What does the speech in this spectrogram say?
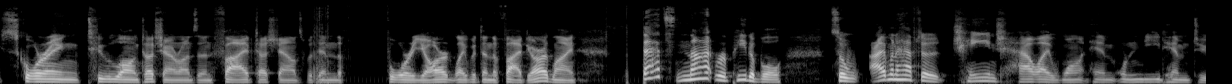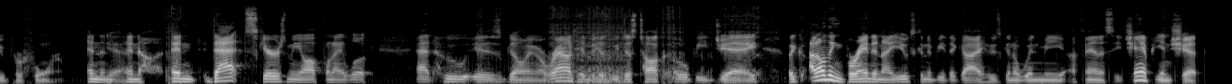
scoring two long touchdown runs and then five touchdowns within the four yard like within the five yard line that's not repeatable so i'm gonna have to change how i want him or need him to perform and yeah. and and that scares me off when i look at who is going around him because we just talk OBJ. Like I don't think Brandon Aiyuk's going to be the guy who's going to win me a fantasy championship.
